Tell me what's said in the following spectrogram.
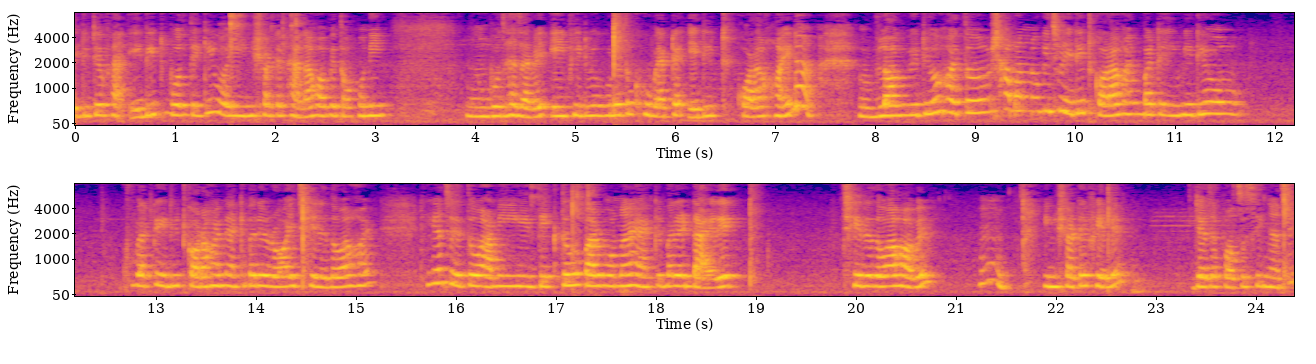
এডিটে এডিট বলতে কি, ওই ইনশটে ফেলা হবে তখনই বোঝা যাবে। এই ভিডিওগুলো তো খুব একটা এডিট করা হয় না। ব্লগ ভিডিও হয়তো সামান্য কিছু এডিট করা হয় বাট এই ভিডিও খুব একটা এডিট করা হয় না। একেবারে রয় ছেড়ে দেওয়া হয়। ঠিক আছে? তো আমি দেখতেও পারব না, একেবারে ডাইরেক্ট ছেড়ে দেওয়া হবে। হুম ইনশটে ফেলে যা যা প্রসেসিং আছে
